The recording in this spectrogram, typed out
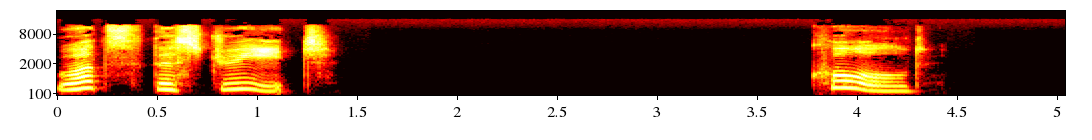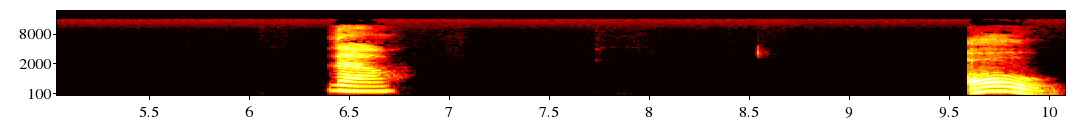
What's the street called? Though, Oh,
